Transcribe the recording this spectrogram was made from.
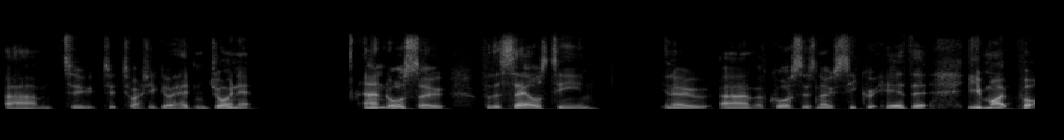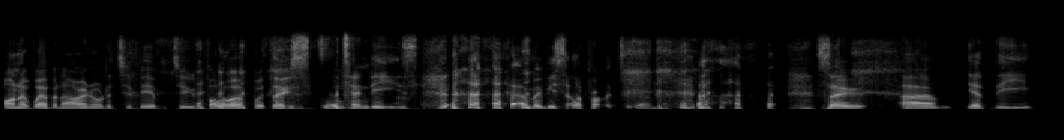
um, to, to, to actually go ahead and join it. And also for the sales team, you know, um, of course, there's no secret here that you might put on a webinar in order to be able to follow up with those attendees and maybe sell a product to them. so, um, yeah, the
